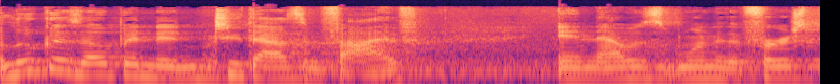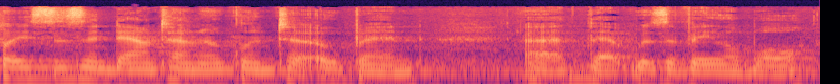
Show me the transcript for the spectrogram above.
Luka's opened in 2005, and that was one of the first places in downtown Oakland to open uh, that was available.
